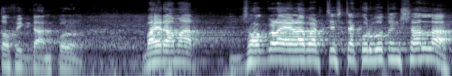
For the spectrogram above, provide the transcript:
তৌফিক দান করুন। ভাইরা আমার, ঝগড়া এড়াবার চেষ্টা করব তো ইনশাআল্লাহ।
